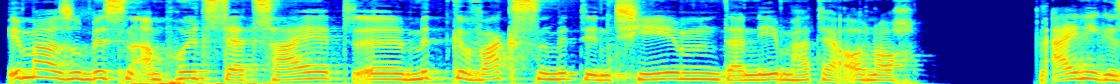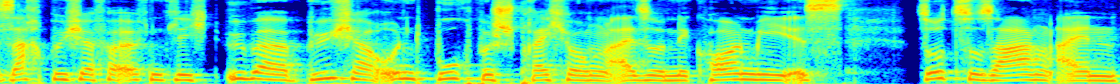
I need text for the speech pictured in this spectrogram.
immer so ein bisschen am Puls der Zeit, mitgewachsen mit den Themen. Daneben hat er auch noch einige Sachbücher veröffentlicht über Bücher und Buchbesprechungen. Also Nick Hornby ist sozusagen ein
